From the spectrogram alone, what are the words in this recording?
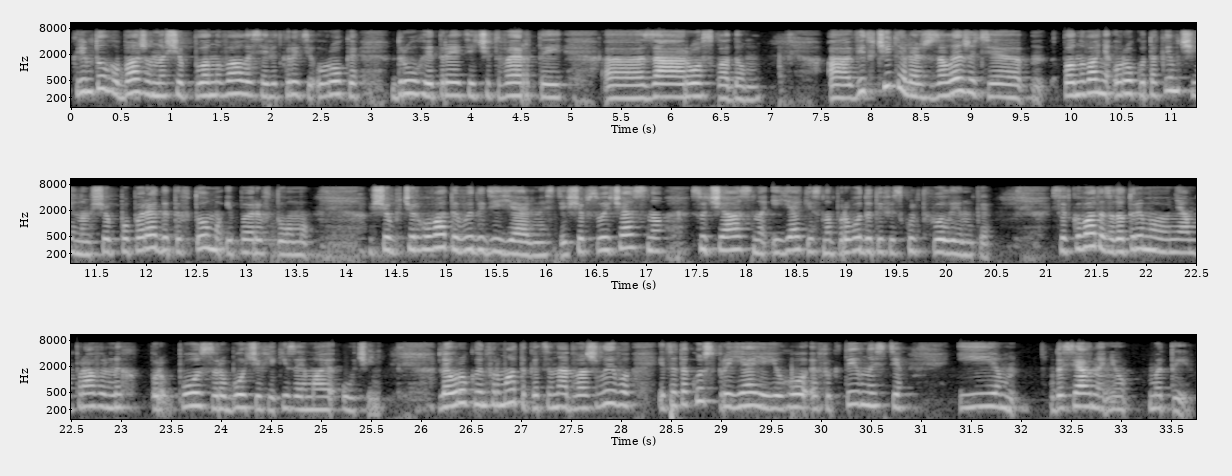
Крім того, бажано, щоб планувалися відкриті уроки другий, третій, четвертий е, за розкладом. А від вчителя ж залежить е, планування уроку таким чином, щоб попередити втому і перевтому, щоб чергувати види діяльності, щоб своєчасно, сучасно і якісно проводити фізкульт-хвилинки, слідкувати за дотримуванням правильних поз робочих, які займає учень. Для уроку інформатики це надважливо, і це також сприяє його ефективності і досягненню мети.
